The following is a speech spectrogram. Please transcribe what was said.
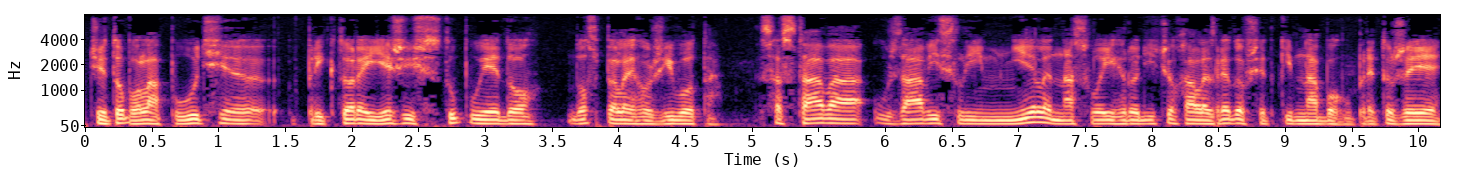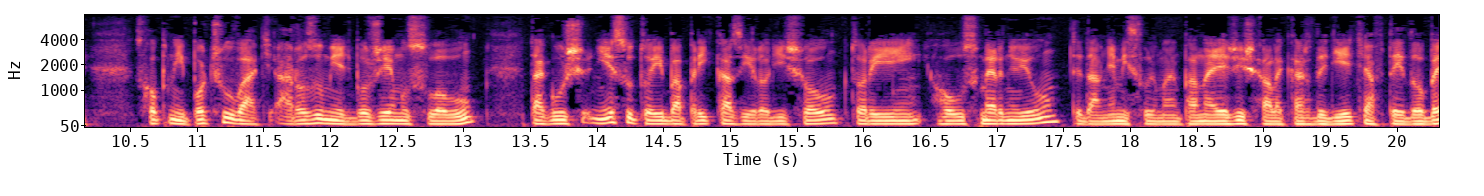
Čiže to bola púť, e, pri ktorej Ježiš vstupuje do dospelého života sa stáva už závislým nielen na svojich rodičoch, ale predovšetkým na Bohu, pretože je schopný počúvať a rozumieť Božiemu slovu, tak už nie sú to iba príkazy rodičov, ktorí ho usmerňujú, teda nemyslím len pána Ježiša, ale každé dieťa v tej dobe,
